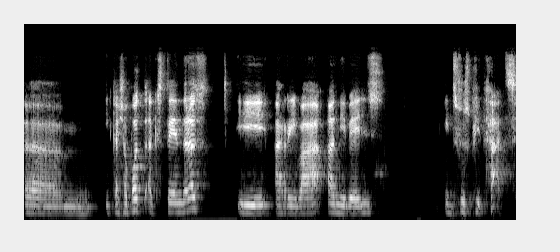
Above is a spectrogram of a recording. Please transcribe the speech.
eh, i que això pot extendre's i arribar a nivells insospitats.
